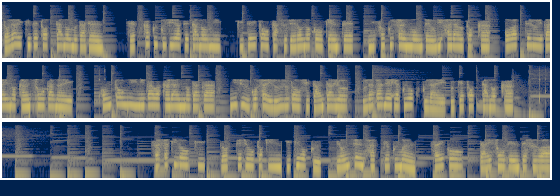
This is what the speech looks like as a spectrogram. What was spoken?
ドラ1で取ったの無駄じゃん。せっかくくじ当てたのに、規定到達ゼロの貢献で、二足三問で売り払うとか、終わってる以外の感想がない。本当に意味がわからんのだが、25歳ルールどうしたんだよ。裏金100億くらい受け取ったのか。佐々木朗希、ロッテ譲渡金1億4800万、最高、大草原ですわ。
